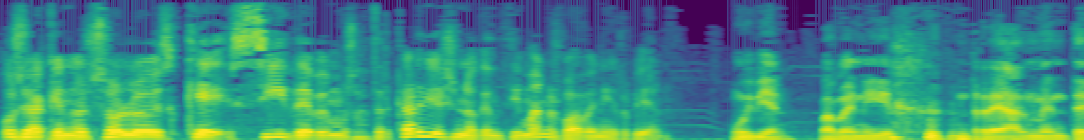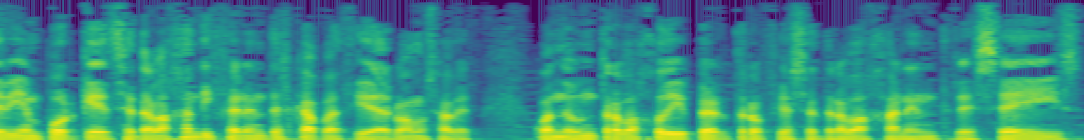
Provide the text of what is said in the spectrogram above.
O sea que no solo es que sí debemos hacer cardio, sino que encima nos va a venir bien. Muy bien, va a venir realmente bien porque se trabajan diferentes capacidades. Vamos a ver, cuando un trabajo de hipertrofia se trabajan entre 6,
